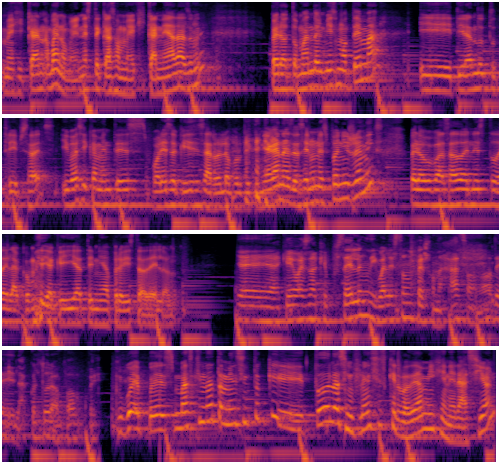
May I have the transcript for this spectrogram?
mexicanas, bueno, en este caso mexicaneadas, güey, pero tomando el mismo tema y tirando tu trip, ¿sabes? Y básicamente es por eso que hice esa rola, porque tenía ganas de hacer un Spanish remix, pero basado en esto de la comedia que ya tenía prevista de Elon. Ya, ya, ya. Qué bueno que pues Elon igual es un personajazo, ¿no? De la cultura pop, güey. Güey, pues más que nada también siento que todas las influencias que rodea mi generación,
